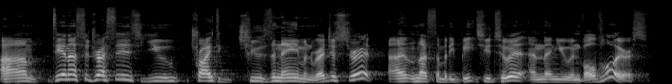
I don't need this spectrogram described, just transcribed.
Um, DNS addresses, you try to choose the name and register it, unless somebody beats you to it, and then you involve lawyers.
